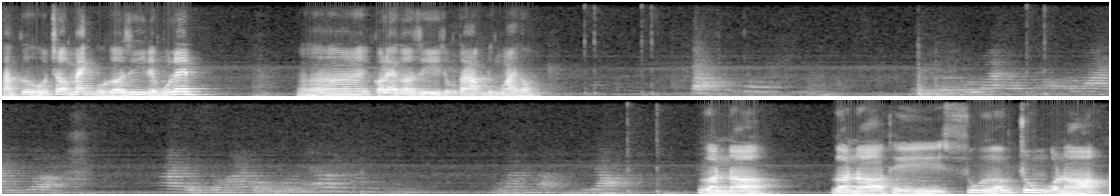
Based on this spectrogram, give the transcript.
kháng cự hỗ trợ mạnh của GZ để mua lên. Đấy, có lẽ GZ chúng ta cũng đứng ngoài thôi. GN GN thì xu hướng chung của nó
